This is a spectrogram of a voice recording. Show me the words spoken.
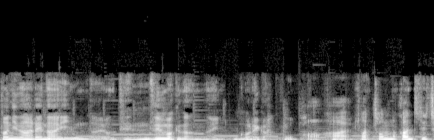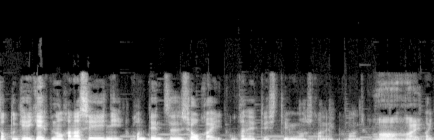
当になれないんだよ。全然上手くならない。これが。そうか。はい。まあ、そんな感じで、ちょっとゲーゲームの話にコンテンツ紹介を兼ねてしてみますかね。ああ、はい。はい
